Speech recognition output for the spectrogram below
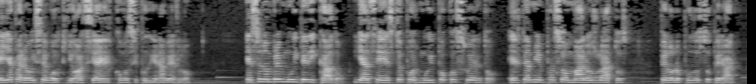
Ella paró y se volteó hacia él como si pudiera verlo. Es un hombre muy dedicado y hace esto por muy poco sueldo. Él también pasó malos ratos, pero lo pudo superar.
